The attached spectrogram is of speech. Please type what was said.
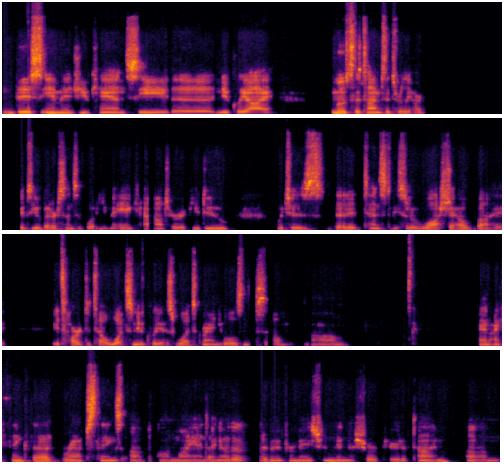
In this image, you can see the nuclei. Most of the times, it's really hard. Gives you a better sense of what you may encounter if you do which is that it tends to be sort of washed out by it's hard to tell what's nucleus, what's granules in the cell. Um, and I think that wraps things up on my end. I know that a lot of information in a short period of time, um,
